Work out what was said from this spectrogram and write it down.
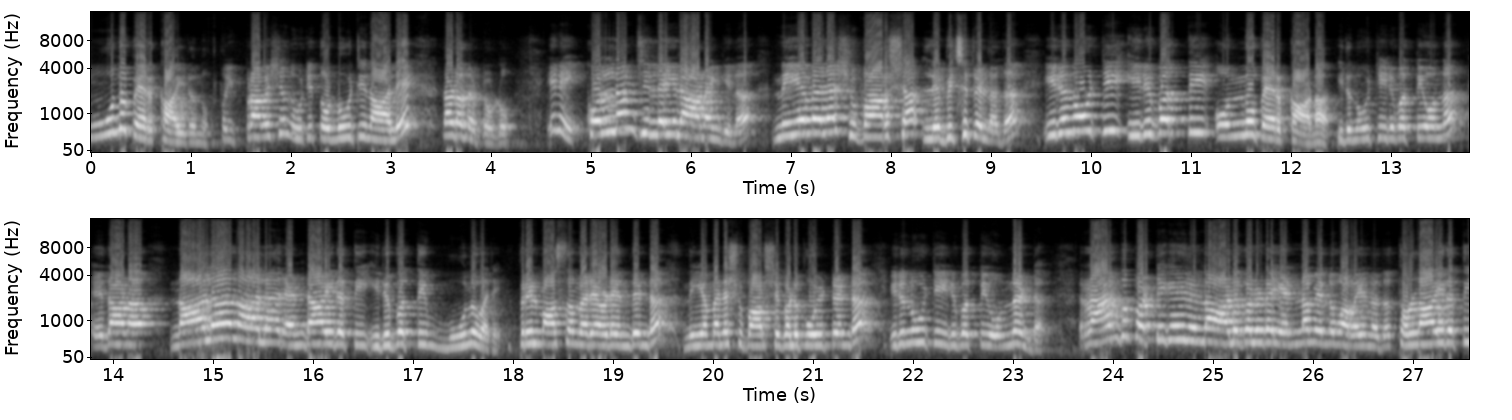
മൂന്ന് പേർക്കായിരുന്നു. അപ്പൊ ഇപ്രാവശ്യം നൂറ്റി തൊണ്ണൂറ്റി നാല് നടന്നിട്ടുള്ളൂ. ഇനി കൊല്ലം ജില്ലയിലാണെങ്കിൽ നിയമന ശുപാർശ ലഭിച്ചിട്ടുള്ളത് ഇരുന്നൂറ്റി ഇരുപത്തി ഒന്ന് പേർക്കാണ്. ഇരുന്നൂറ്റി ഇരുപത്തി ഒന്ന് ഏതാണ്? നാല് നാല് രണ്ടായിരത്തി ഇരുപത്തി മൂന്ന് വരെ. ഏപ്രിൽ മാസം വരെ അവിടെ എന്തുണ്ട്? നിയമന ശുപാർശകൾ പോയിട്ടുണ്ട്. ഇരുന്നൂറ്റി ഇരുപത്തി ഒന്നുണ്ട് റാങ്ക് പട്ടികയിലുള്ള ആളുകളുടെ എണ്ണം എന്ന് പറയുന്നത് തൊള്ളായിരത്തി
